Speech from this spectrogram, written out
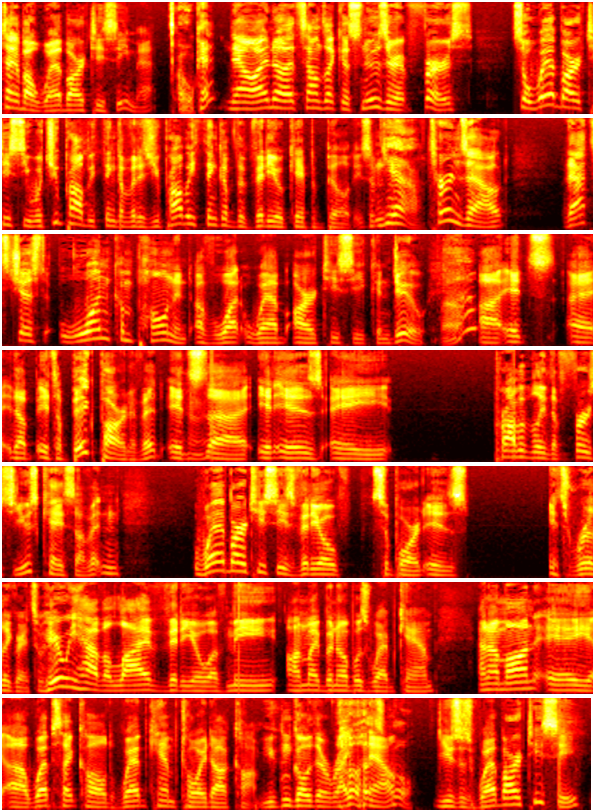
talk about WebRTC, Matt. Okay. Now, I know that sounds like a snoozer at first. So, WebRTC, what you probably think of it is you probably think of the video capabilities. And Yeah. turns out that's just one component of what WebRTC can do. Uh, it's uh, it's a big part of it. It's uh, it is a probably the first use case of it. And WebRTC's video support is it's really great. So here we have a live video of me on my Bonobo's webcam, and I'm on a uh, website called webcamtoy.com. You can go there right Oh, now. cool. Uses WebRTC.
